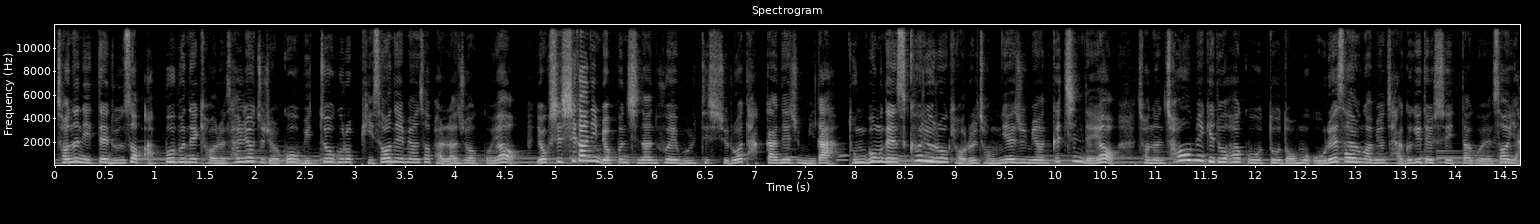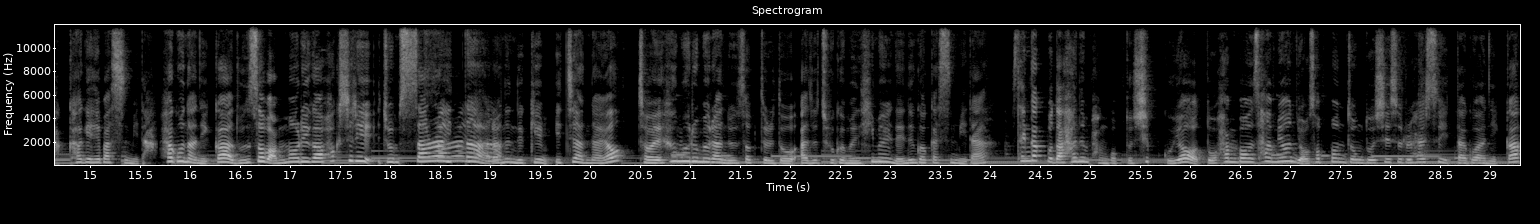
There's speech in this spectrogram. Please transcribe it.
저는 이때 눈썹 앞부분의 결을 살려주려고 위쪽으로 빗어내면서 발라주었고요. 역시 시간이 몇 분 지난 후에 물티슈로 닦아내줍니다. 동봉된 스크류로 결을 정리해주면 끝인데요. 저는 처음이기도 하고 또 너무 오래 사용하면 자극이 될 수 있다고 해서 약하게 해봤습니다. 하고 나니까 눈썹 앞머리가 확실히 좀 살아있다 라는 느낌 있지 않나요? 저의 흐물흐물한 눈썹들도 아주 조금은 힘을 내는 것 같습니다. 생각보다 하는 방법도 쉽고요. 또 한 번 사면 6번 정도 시술을 할 수 있다고 하니까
